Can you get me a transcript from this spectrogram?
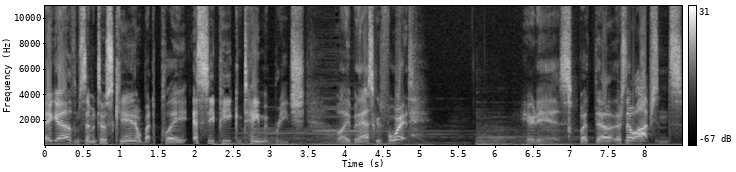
Hey guys, I'm CinnamonToast Ken. We're about to play SCP Containment Breach. Well, you've been asking for it. Here it is. But uh, there's no options.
